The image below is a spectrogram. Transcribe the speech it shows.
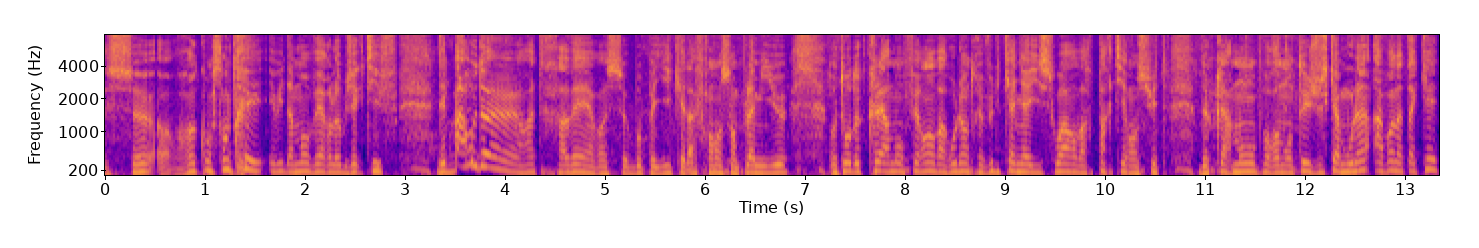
se reconcentrer évidemment vers l'objectif des baroudeurs à travers ce beau pays qu'est la France en plein milieu. Autour de Clermont-Ferrand, on va rouler entre Vulcania et Issoire. On va repartir ensuite de Clermont pour remonter jusqu'à Moulins avant d'attaquer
